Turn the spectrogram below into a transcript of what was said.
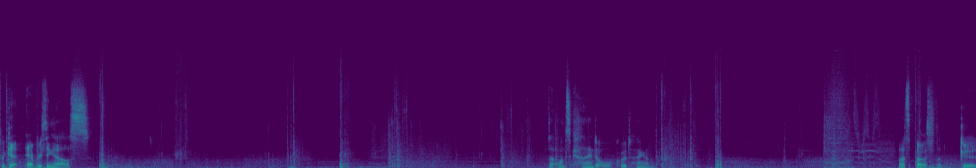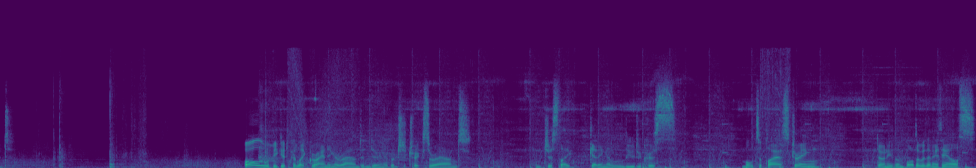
Forget everything else. That one's kind of awkward. Hang on. That's both of them. Good. All would be good for like grinding around and doing a bunch of tricks around. And just like getting a ludicrous multiplier string. Don't even bother with anything else.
